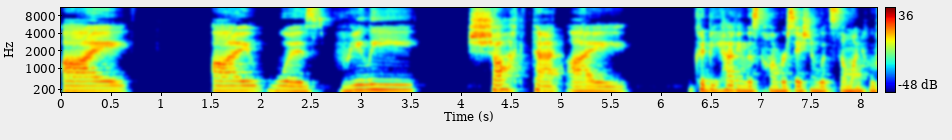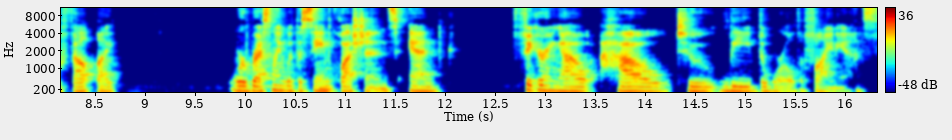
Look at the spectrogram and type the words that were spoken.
I I was really shocked that I could be having this conversation with someone who felt like we're wrestling with the same questions and figuring out how to leave the world of finance.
